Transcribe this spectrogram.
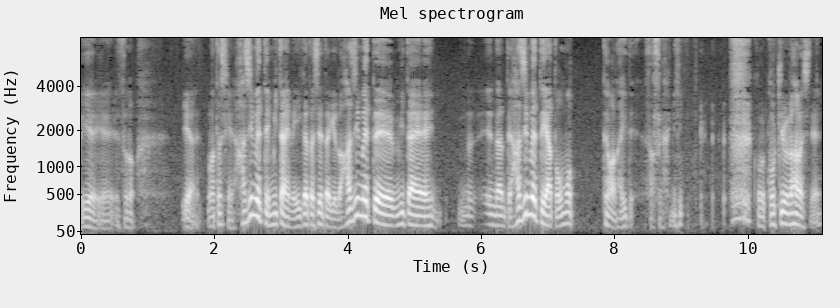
いやいや、その、いや、まあ確かに初めてみたいな言い方してたけど、初めてみたいなんて初めてやと思ってはないで、さすがに。この呼吸の話ね。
